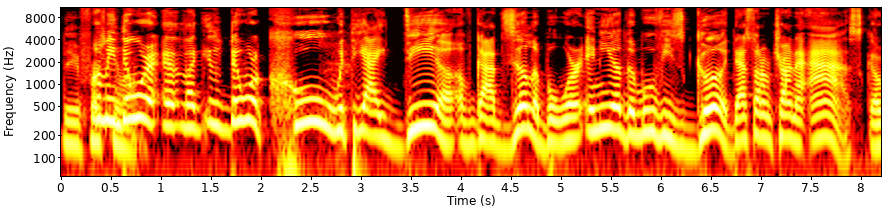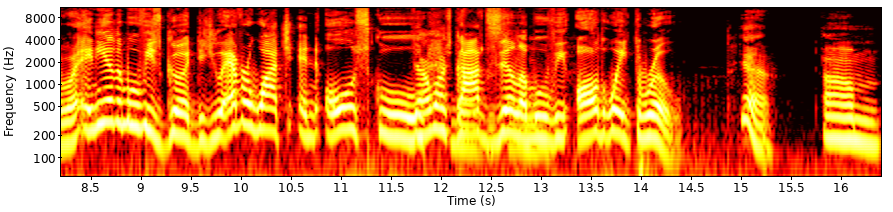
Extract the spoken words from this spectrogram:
they first. I mean, they out. were uh, like they were cool with the idea of Godzilla, but were any of the movies good? That's what I'm trying to ask. Or were any of the movies good? Did you ever watch an old school Yeah, I old school Godzilla movie all the way through? Yeah, um,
